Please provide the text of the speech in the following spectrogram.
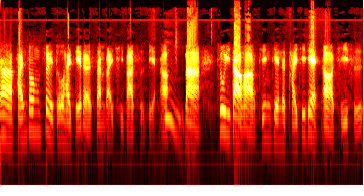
那盘中最多还跌了三百七八十点啊，嗯那。注意到哈，今天的台积电啊，其实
